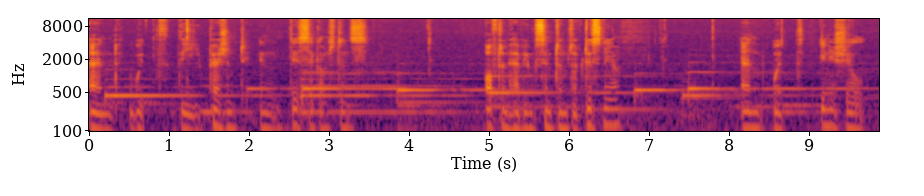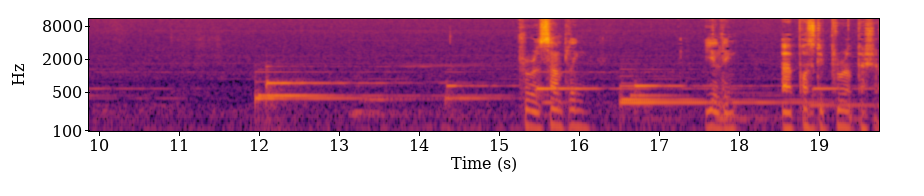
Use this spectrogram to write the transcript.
And with the patient in this circumstance often having symptoms of dyspnea and with initial pleural sampling yielding a positive pleural pressure.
